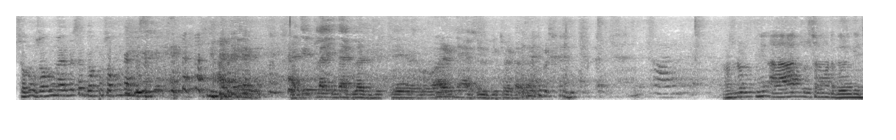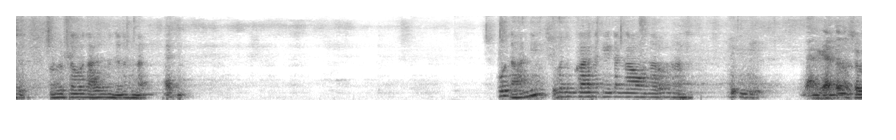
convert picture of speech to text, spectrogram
సుఖం సుఖం కనిపిస్తే దుఃఖం సుఖం కనిపిస్తుంది అది ఇట్లా ఇది అట్లా అనిపిస్తే వాడిని అసలు పిచ్చోడు రెండుని అలా చూస్తారన్నమాట దూరం నుంచి రెండుట్లో కూడా తాగడం జరగకుండా ఇప్పుడు దాన్ని సుఖ దుఃఖాలకు అతీతంగా ఉన్నారు. దానికి అర్థం సుఖ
